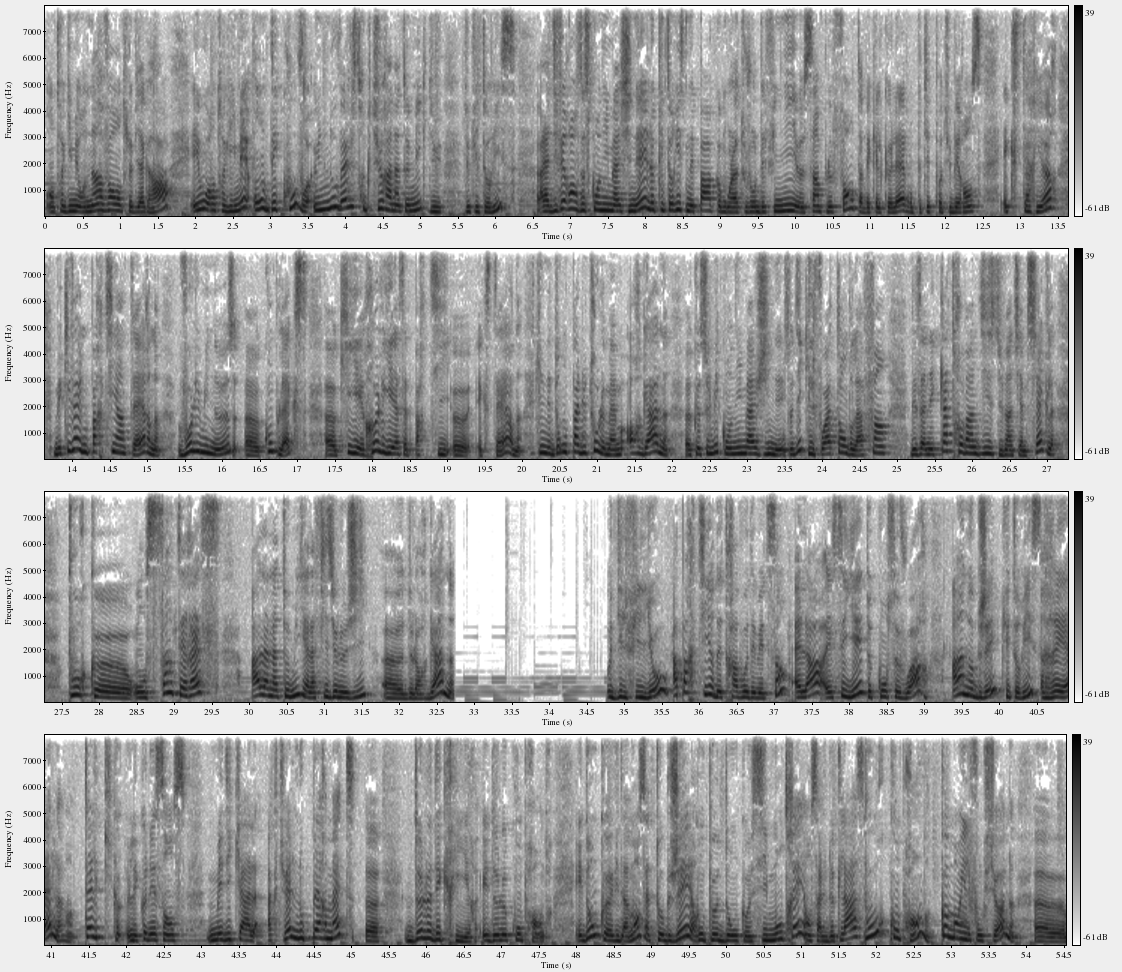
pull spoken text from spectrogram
on, entre guillemets, on invente le Viagra et où, entre guillemets, on découvre une nouvelle structure anatomique du, clitoris. À la différence de ce qu'on imaginait, le clitoris n'est pas, comme on l'a toujours défini, euh, simple fente avec quelques lèvres, petite protubérance extérieure, mais qu'il a une partie interne, volumineuse, euh, complexe, euh, qui est reliée à cette partie externe, qu'il n'est donc pas du tout le même organe que celui qu'on imaginait. On se dit qu'il faut attendre la fin des années 90 du XXe siècle pour qu'on s'intéresse à l'anatomie et à la physiologie euh, de l'organe. Odile Filio, à partir des travaux des médecins, elle a essayé de concevoir un objet clitoris réel, tel que les connaissances médicales actuelles nous permettent euh, de le décrire et de le comprendre. Et donc euh, évidemment cet objet qu'on peut donc aussi montrer en salle de classe pour comprendre comment il fonctionne,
